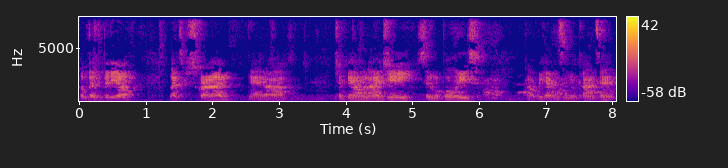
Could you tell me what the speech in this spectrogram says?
hope you liked the video. Like, subscribe, and uh, check me out on IG, Cinema Bullies. I'll be having some new content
